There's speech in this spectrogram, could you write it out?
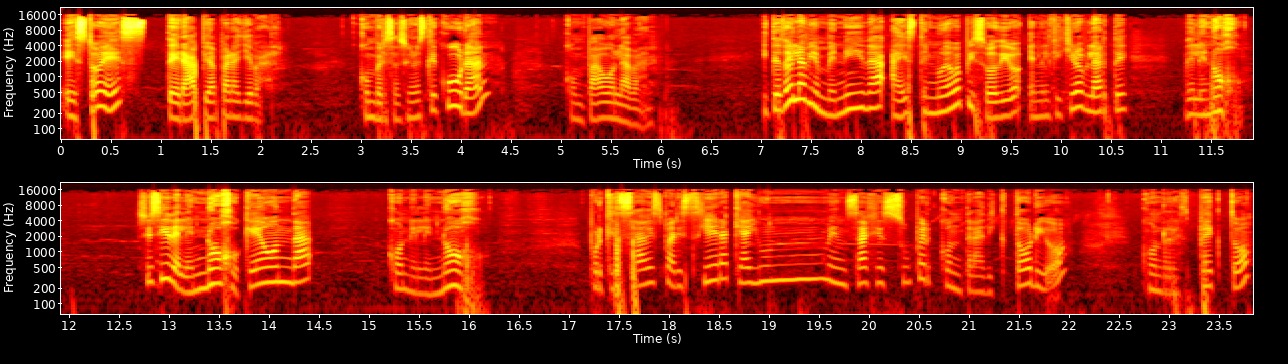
Esto es Terapia para Llevar. Conversaciones que curan con Paola Van. Y te doy la bienvenida a este nuevo episodio en el que quiero hablarte del enojo. Sí, sí, del enojo. ¿Qué onda con el enojo? Porque, sabes, pareciera que hay un mensaje súper contradictorio con respecto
